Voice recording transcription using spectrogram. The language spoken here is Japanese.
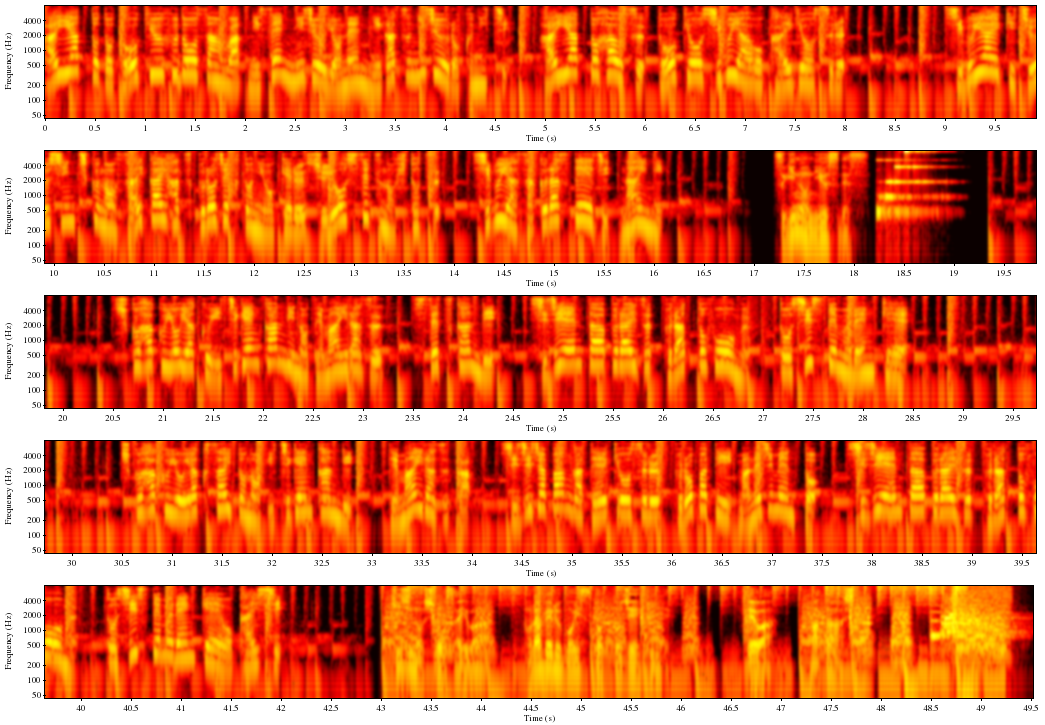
ハイアットと東急不動産は2024年2月26日ハイアットハウス東京渋谷を開業する。渋谷駅中心地区の再開発プロジェクトにおける主要施設の一つ渋谷桜ステージ内に。次のニュースです。宿泊予約一元管理の手間いらず施設管理指示エンタープライズプラットフォームとシステム連携。宿泊予約サイトの一元管理手間いらずか指示ジャパンが提供するプロパティマネジメント指示エンタープライズプラットフォームとシステム連携を開始。記事の詳細はトラベルボイス .jp で。ではまた明日。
